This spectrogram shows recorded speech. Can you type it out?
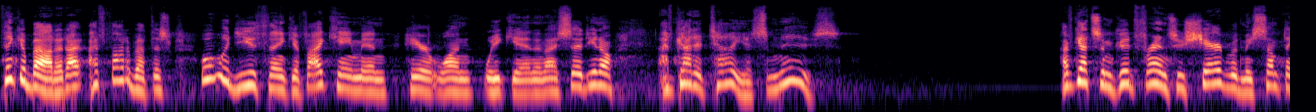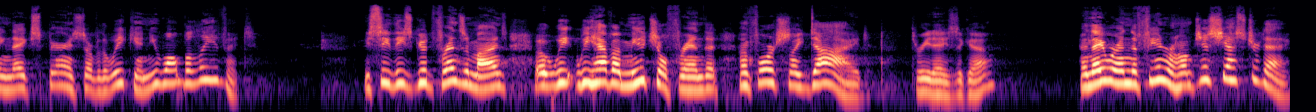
think about it. I, have thought about this. What would you think if I came in here one weekend and I said, you know, I've got to tell you some news. I've got some good friends who shared with me something they experienced over the weekend. You won't believe it. You see, these good friends of mine, uh, we, we have a mutual friend that unfortunately died three days ago. And they were in the funeral home just yesterday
